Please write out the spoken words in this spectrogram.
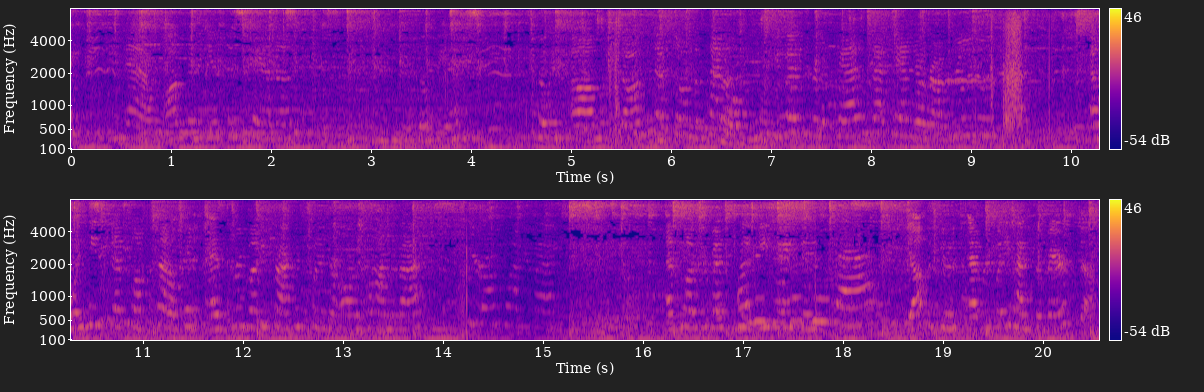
right, now I'm gonna give this Hannah Sophia. So if um John steps on the pedal, you guys are gonna pass that panda around really, really fast. And when he steps off the pedal, can everybody practice putting their arms behind their back? Put your arms behind your back. As long as your best sneaky faces. Yup, as soon as everybody has their bear stuff.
